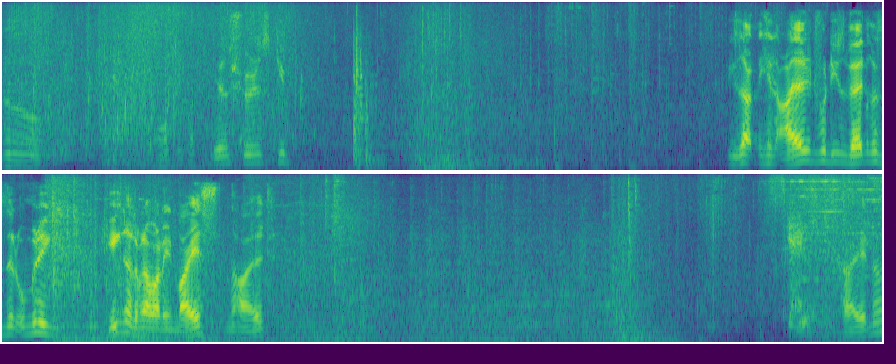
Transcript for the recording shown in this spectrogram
Gucken, was hier es Schönes gibt. Wie gesagt, nicht in allen von diesen Weltenrissen sind unbedingt Gegner drin, aber in den meisten halt. Keiner.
